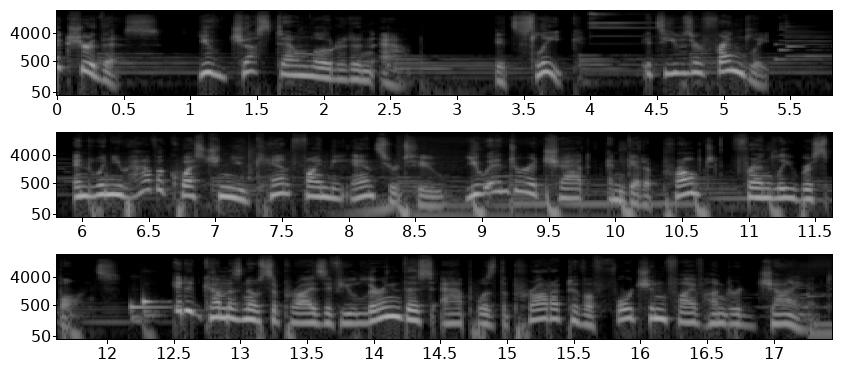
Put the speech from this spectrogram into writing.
Picture this you've just downloaded an app. It's sleek, it's user friendly, and when you have a question you can't find the answer to, you enter a chat and get a prompt, friendly response. It'd come as no surprise if you learned this app was the product of a Fortune 500 giant,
